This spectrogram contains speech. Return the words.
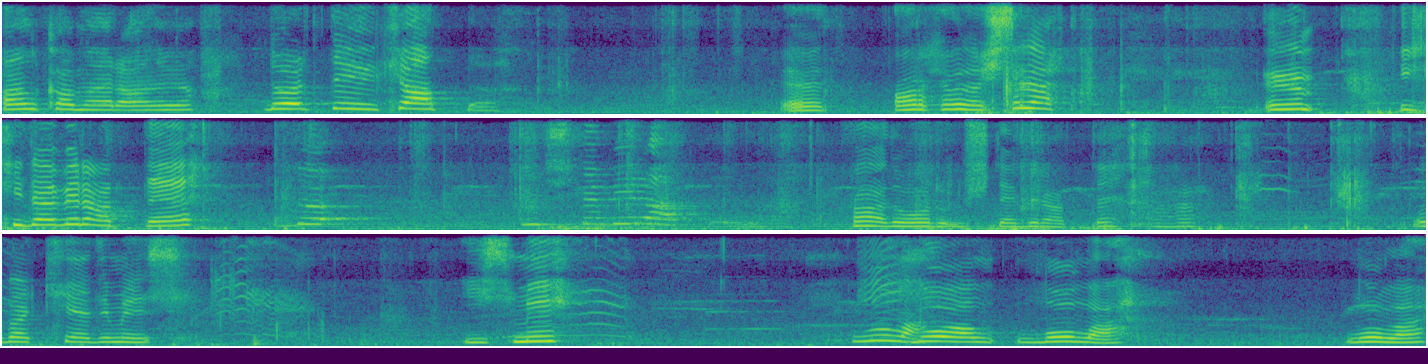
al kameranı. Dörtte iki attı. Evet arkadaşlar. İkide bir attı. Üçte bir attı. Ha doğru üçte bir attı. Aha. Bu da kedimiz. İsmi Lula. Lola. Lola. Lola.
